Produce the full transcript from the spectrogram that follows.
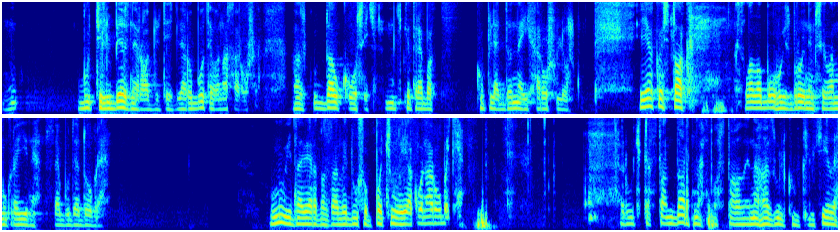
ну, будьте любезні, радуйтесь. Для роботи вона хороша. А дав косить. Тільки треба купляти до неї хорошу льоску. І якось так. Слава Богу і Збройним силам України. Все буде добре. Ну і, напевно, заведу, щоб почули, як вона робить. Ручка стандартна, поставили на газульку, включили.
